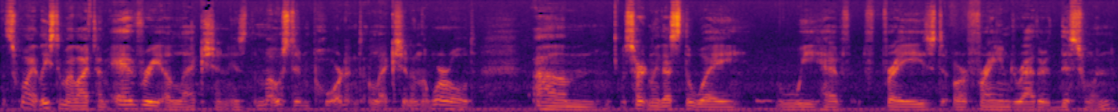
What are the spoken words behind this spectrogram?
that's why, at least in my lifetime, every election is the most important election in the world. Um, certainly, that's the way we have phrased or framed rather this one.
